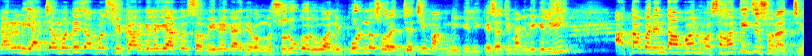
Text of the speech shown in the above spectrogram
कारण याच्यामध्येच आपण स्वीकार केला की आता सविनय कायदेभंग सुरू करू आणि पूर्ण स्वराज्याची मागणी केली. कशाची मागणी केली? आतापर्यंत आपण वसाहतीचे स्वराज्य.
